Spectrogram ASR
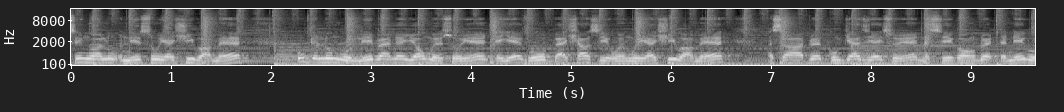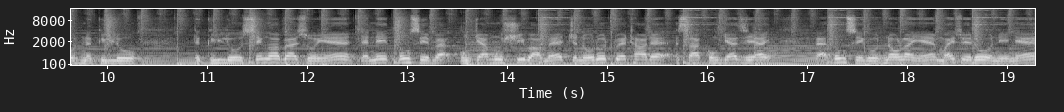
စင်ကားလုံးအနည်းဆုံးရရှိပါမယ်ဥတလုံးကို၄ဘတ်နဲ့ရောင်းမယ်ဆိုရင်တရက်ကိုဘတ်ရှောက်စီဝင်ငွေရရှိပါမယ် အစာအတွက်ကုန်ကျစရိတ်ဆိုရင်20ကောင်အတွက်တစ်နေ့ကို2ကီလိုတကီလိုစင်ကာဘတ်ဆိုရင်တစ်နေ့30ဘတ်ကုန်ကျမှုရှိပါမယ်ကျွန်တော်တို့တွဲထားတဲ့အစာကုန်ကျစရိုက်ဘတ်30ကိုနှောက်လိုက်ရင်မိုက်ဆွေတို့အနေနဲ့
